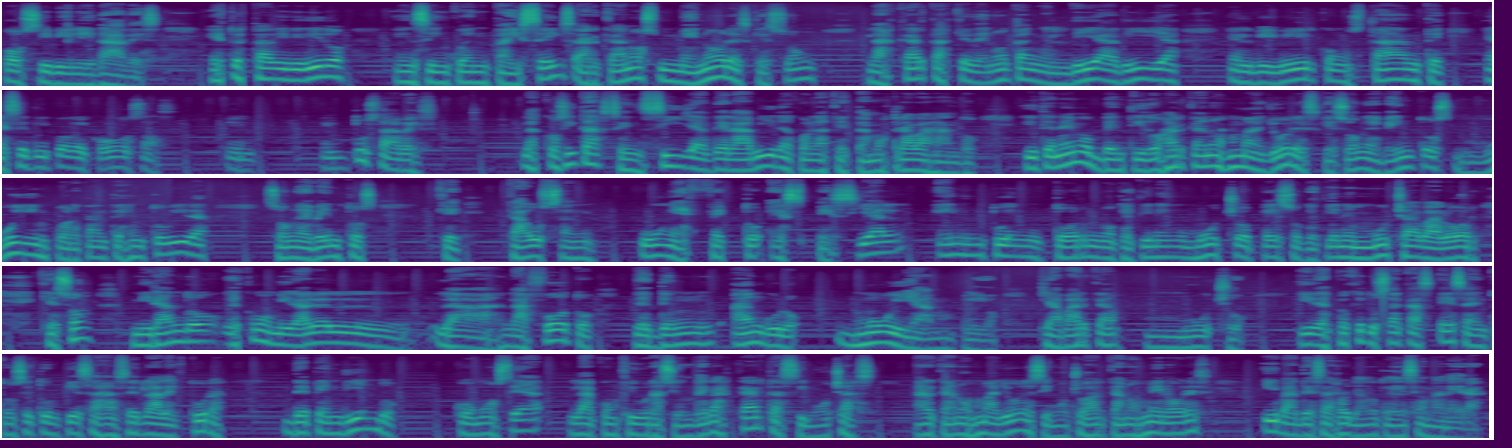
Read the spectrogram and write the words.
posibilidades. Esto está dividido en 56 arcanos menores, que son las cartas que denotan el día a día, el vivir constante, ese tipo de cosas. El, tú sabes, las cositas sencillas de la vida con las que estamos trabajando. Y tenemos 22 arcanos mayores, que son eventos muy importantes en tu vida, son eventos que causan un efecto especial en tu entorno, que tienen mucho peso, que tienen mucha valor, que son mirando, es como mirar la, la foto desde un ángulo muy amplio, que abarca mucho. Y después que tú sacas esa, entonces tú empiezas a hacer la lectura, dependiendo cómo sea la configuración de las cartas, si muchas arcanos mayores y muchos arcanos menores, y vas desarrollándote de esa manera.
